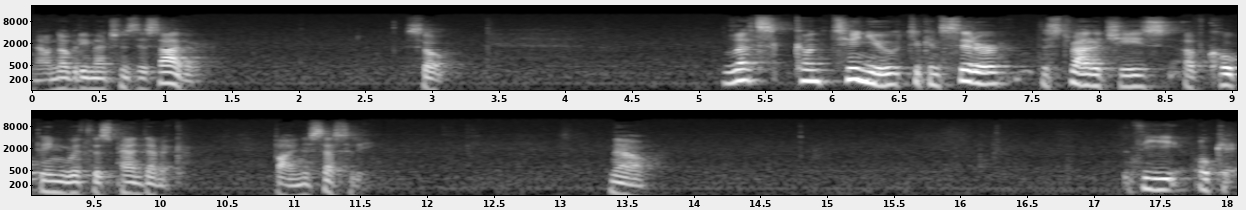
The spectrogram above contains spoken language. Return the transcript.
Now, nobody mentions this either. So, let's continue to consider the strategies of coping with this pandemic by necessity. Now, the okay,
